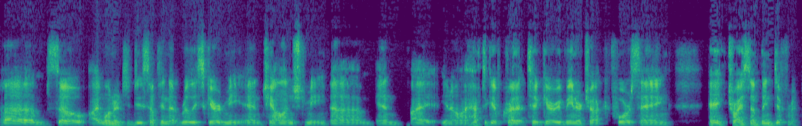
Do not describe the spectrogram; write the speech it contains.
Um, so I wanted to do something that really scared me and challenged me. Um, and I, you know, I have to give credit to Gary Vaynerchuk for saying, hey, try something different.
